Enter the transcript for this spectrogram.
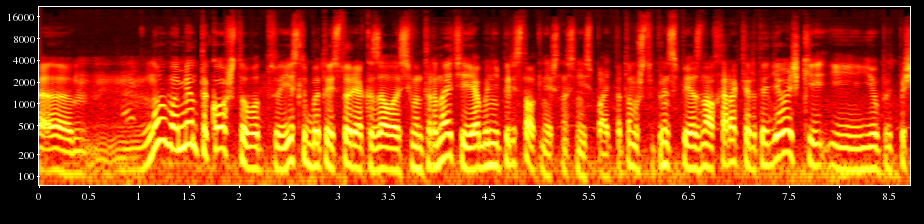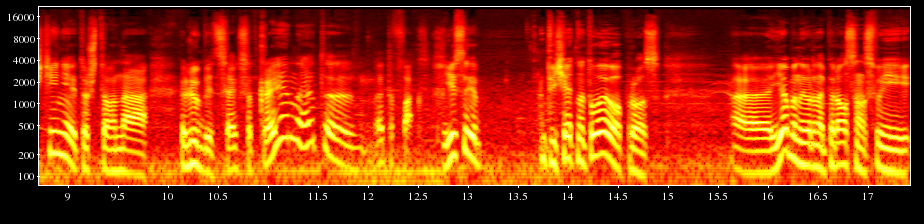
Эм, Но момент таков, что вот если бы эта история оказалась в интернете, я бы не перестал, конечно, с ней спать, потому что, в принципе, я знал характер этой девочки и ее предпочтения, и то, что она любит секс откровенно, это, это факт. Если отвечать на твой вопрос, э, я бы, наверное, опирался на свои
